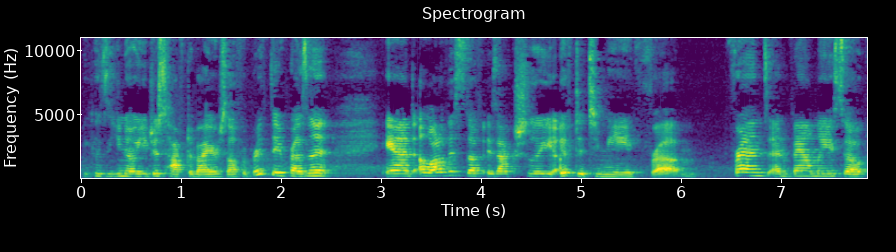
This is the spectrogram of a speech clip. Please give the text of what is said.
because, you know, you just have to buy yourself a birthday present. And a lot of this stuff is actually gifted to me from friends and family. So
